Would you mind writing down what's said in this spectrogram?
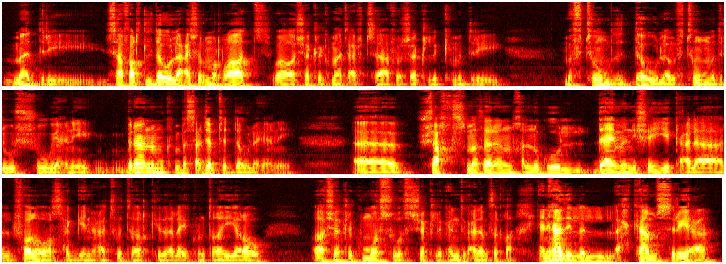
ما أدري سافرت لدولة عشر مرات والله شكلك ما تعرف تسافر شكلك ما أدري مفتون بالدولة مفتون ما ادري وش يعني بناء ممكن بس عجبت الدولة يعني. آه شخص مثلا خلينا نقول دائما يشيك على الفولورز حقين على تويتر كذا لا يكون تغيروا. آه شكلك موسوس شكلك عندك عدم ثقة. يعني هذه الأحكام السريعة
